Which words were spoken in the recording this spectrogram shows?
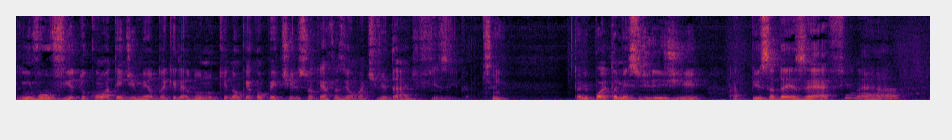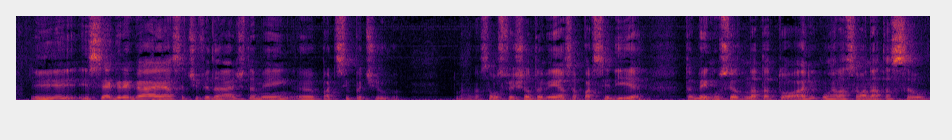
envolvido com o atendimento daquele aluno que não quer competir, ele só quer fazer uma atividade física. Sim. Então ele pode também se dirigir à pista da ESEF né? e, e se agregar a essa atividade também eh, participativa. Né? Nós estamos fechando também essa parceria também com o Centro Natatório com relação à natação.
